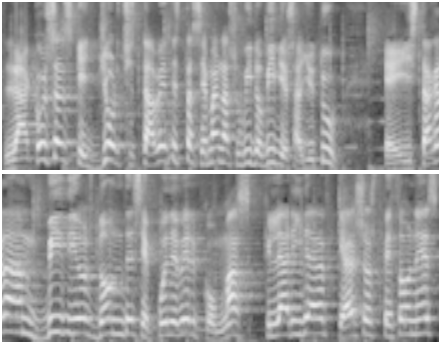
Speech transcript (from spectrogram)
La cosa es que George Tabet esta semana ha subido vídeos a YouTube e Instagram, vídeos donde se puede ver con más claridad que a esos pezones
